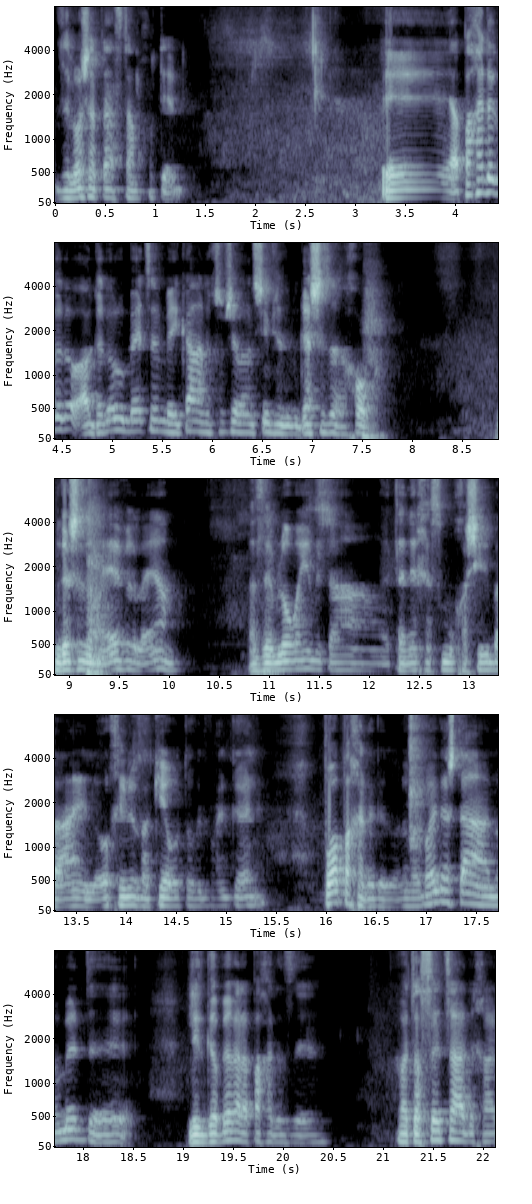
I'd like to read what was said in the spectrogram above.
זה לא שאתה סתם חותם. Uh, הפחד הגדול, הגדול הוא בעצם בעיקר אני חושב של אנשים שבגלל שזה רחוק. בגלל שזה מעבר לים. אז הם לא רואים את, ה, את הנכס מוחשי בעין, לא הולכים לבקר אותו ודברים כאלה. פה הפחד הגדול, אבל ברגע שאתה לומד uh, להתגבר על הפחד הזה, ואתה עושה צעד אחד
